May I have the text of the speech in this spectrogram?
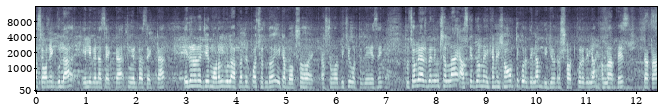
আছে, অনেকগুলা ইলেভেন আছে একটা টুয়েলভ আছে একটা। এই ধরনের যে মডেলগুলো আপনাদের পছন্দ, এটা বক্স কাস্টমার বিক্রি করতে দিয়ে গেছে। তো চলে আসবেন ইনশাল্লাহ। আজকের জন্য এখানে সমাপ্তি করে দিলাম। ভিডিওটা শর্ট করে দিলাম। আল্লাহ হাফেজ। টাটা।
